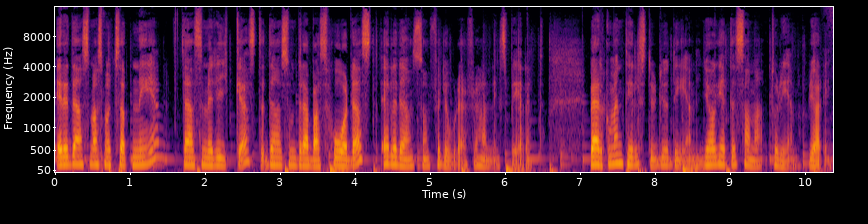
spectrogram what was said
Är det den som har smutsat ner, den som är rikast, den som drabbas hårdast eller den som förlorar förhandlingsspelet? Välkommen till Studio DN. Jag heter Sanna Thorén Björling.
